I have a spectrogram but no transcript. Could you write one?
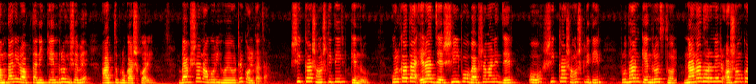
আমদানি রপ্তানি কেন্দ্র হিসেবে আত্মপ্রকাশ করে। ব্যবসা নগরী হয়ে ওঠে কলকাতা। শিক্ষা সংস্কৃতির কেন্দ্র। কলকাতা এ রাজ্যের শিল্প, ব্যবসা বাণিজ্যের ও শিক্ষা সংস্কৃতির প্রধান কেন্দ্রস্থল। নানা ধরনের অসংখ্য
